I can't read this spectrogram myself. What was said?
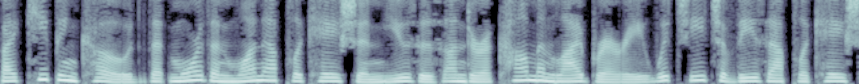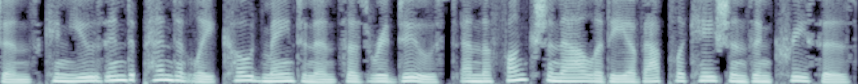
by keeping code that more than one application uses under a common library which each of these applications can use independently code maintenance is reduced and the functionality of applications increases,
